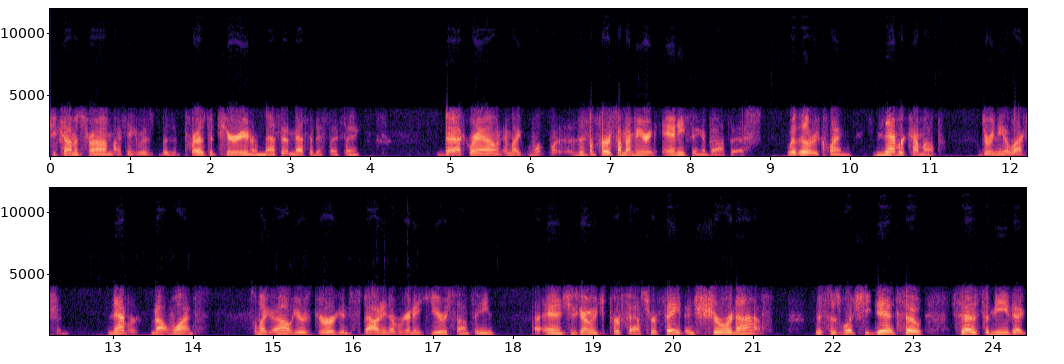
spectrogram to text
She comes from, I think it was, was it Presbyterian or Method, Methodist, I think, background. I'm like, what, what, this is the first time I'm hearing anything about this with Hillary Clinton. Never come up during the election. Never, not once. So I'm like, oh, here's Gergen spouting that we're going to hear something, uh, and she's going to profess her faith. And sure enough, this is what she did. So says to me that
